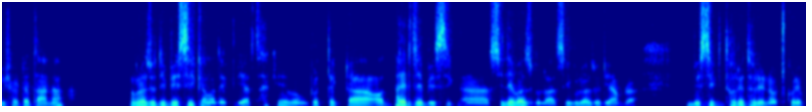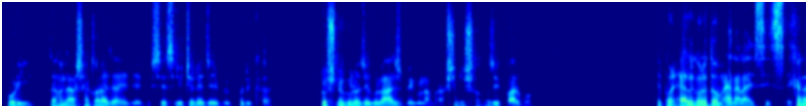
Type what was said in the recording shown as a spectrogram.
বিষয়টা তা না। আমরা যদি বেসিক আমাদের ক্লিয়ার থাকে এবং প্রত্যেকটা অধ্যায়ের যে বেসিক সিলেবাসগুলো আছে, এগুলো যদি আমরা বেসিক ধরে ধরে নোট করে পড়ি, তাহলে আশা করা যায় যে বিশেষ রিটেনে যে পরীক্ষা প্রশ্নগুলো যেগুলো আসবে, এগুলো আমরা আসলে সহজেই পারব। এরপর অ্যালগোরিদম অ্যানালাইসিস এখানে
